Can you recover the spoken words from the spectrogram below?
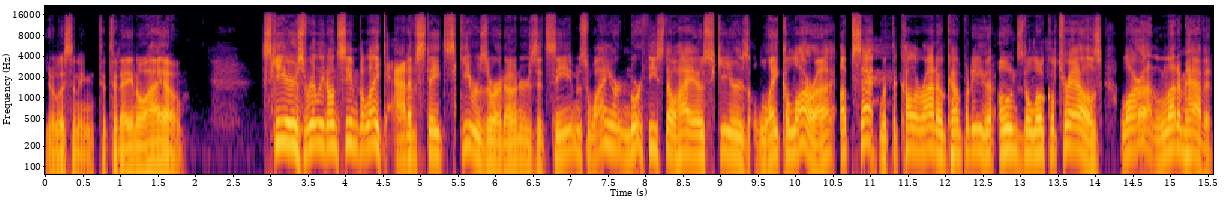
You're listening to Today in Ohio. Skiers really don't seem to like out of state ski resort owners, it seems. Why are Northeast Ohio skiers like Laura upset with the Colorado company that owns the local trails? Laura, let them have it.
